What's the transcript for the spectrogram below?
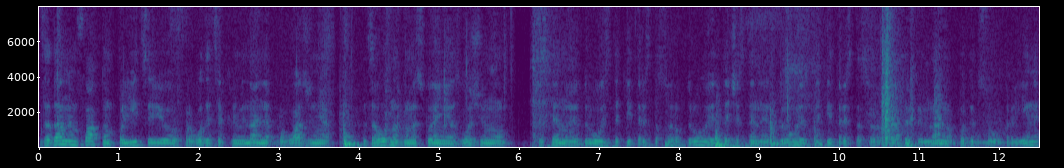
За даним фактом, поліцією проводиться кримінальне провадження за ознаками скоєння злочину частиною 2 статті 342 та частиною 2 статті 345 Кримінального кодексу України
